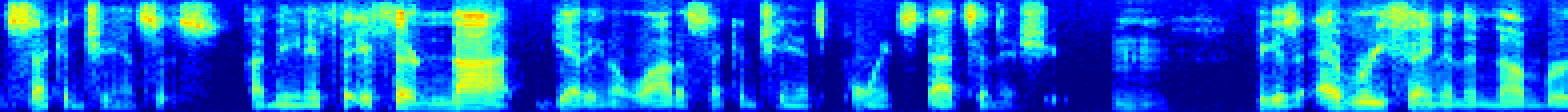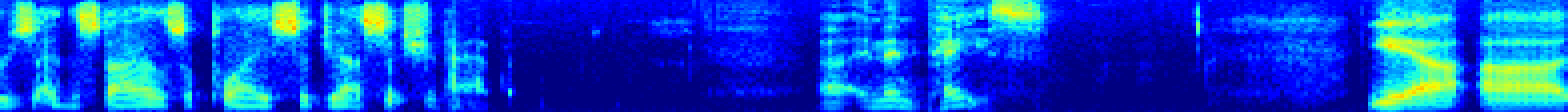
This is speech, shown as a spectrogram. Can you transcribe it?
second chances. I mean, if, they, if they're not getting a lot of second chance points, that's an issue. Mm-hmm because everything in the numbers and the styles of play suggests it should happen. Uh, and then pace. Yeah, uh,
